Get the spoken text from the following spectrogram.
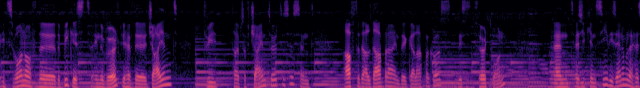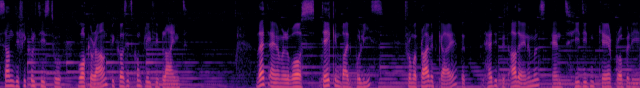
It's one of the, the biggest in the world. We have the giant, three types of giant tortoises, and after the Aldabra and the Galapagos, this is the third one. And as you can see, this animal has some difficulties to walk around because it's completely blind. That animal was taken by the police from a private guy that had it with other animals and he didn't care properly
